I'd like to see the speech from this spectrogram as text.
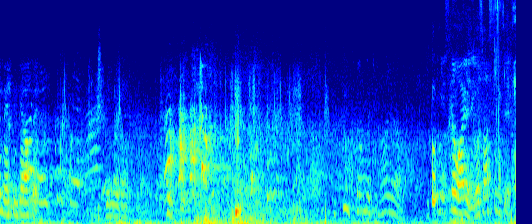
Come here, can get off it. It's no iron, it was last time we did. Do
